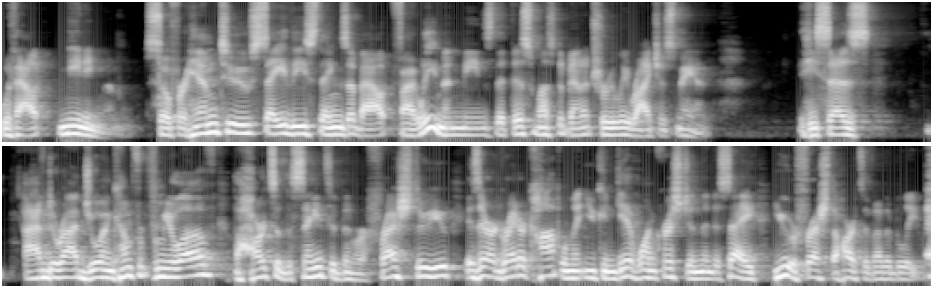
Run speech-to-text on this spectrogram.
without meaning them. So for him to say these things about Philemon means that this must have been a truly righteous man. He says, I've derived joy and comfort from your love. The hearts of the saints have been refreshed through you. Is there a greater compliment you can give one Christian than to say, you refresh the hearts of other believers?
